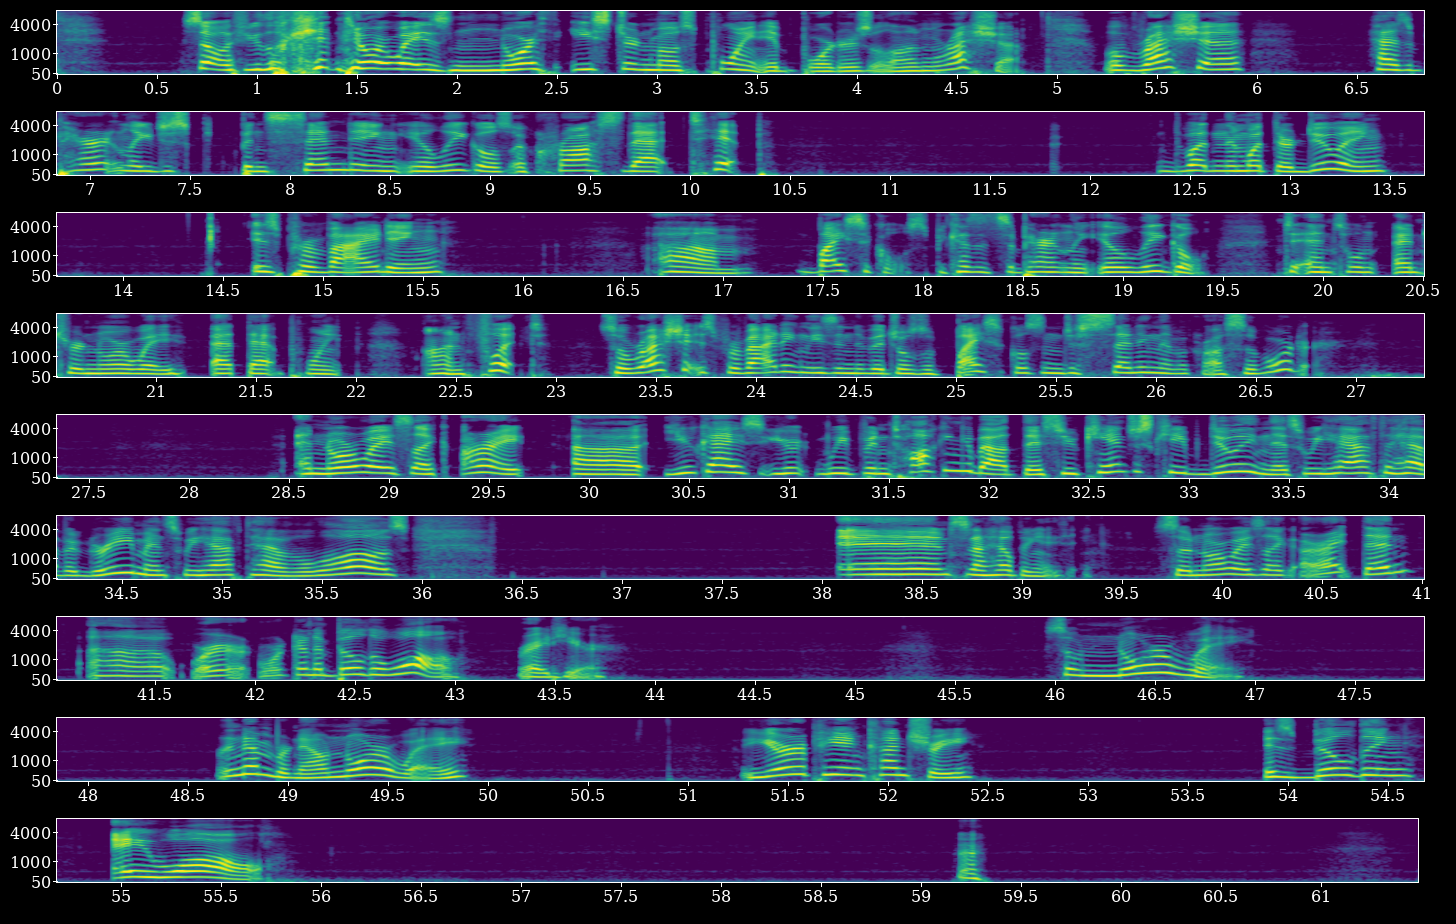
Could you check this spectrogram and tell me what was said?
So if you look at Norway's northeasternmost point, it borders along Russia. Well, Russia has apparently just been sending illegals across that tip. But then what they're doing is providing um, bicycles because it's apparently illegal to enter, enter Norway at that point on foot. So Russia is providing these individuals with bicycles and just sending them across the border. And Norway is like, all right, uh, you guys, we've been talking about this. You can't just keep doing this. We have to have agreements. We have to have laws. And it's not helping anything. So Norway's like, all right, then uh, we're we're gonna build a wall right here. So Norway Remember now, Norway, a European country, is building a wall.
